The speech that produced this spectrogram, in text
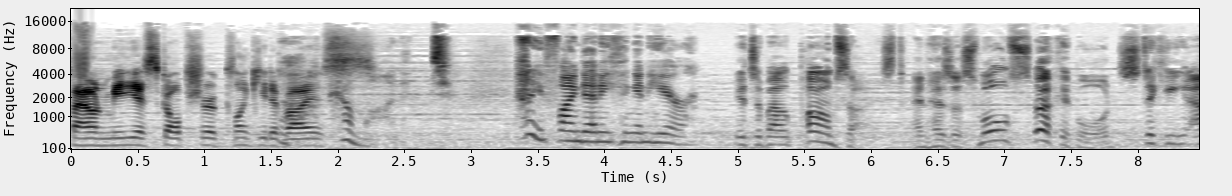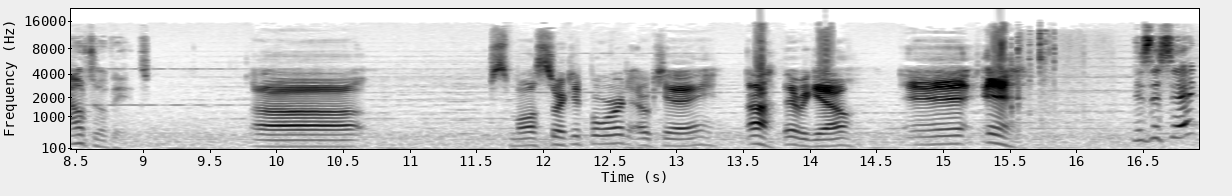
found media sculpture, clunky ah, device. Come on. How do you find anything in here? It's about palm sized and has a small circuit board sticking out of it. Uh, small circuit board, okay. Ah, there we go. Eh, eh. Is this it?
